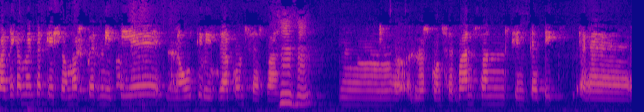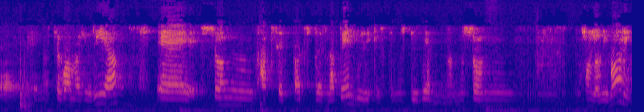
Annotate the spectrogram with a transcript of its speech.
bàsicament perquè això ens permetia no utilitzar conservants. Uh -huh mm, els conservants són sintètics eh, la seva majoria, eh, són acceptats per la pell, vull dir que, és que no, no, no són, no són l'olivori,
